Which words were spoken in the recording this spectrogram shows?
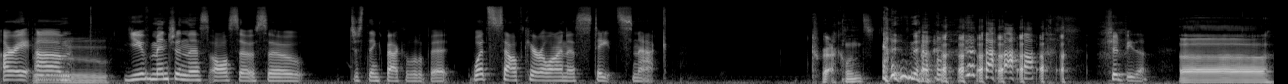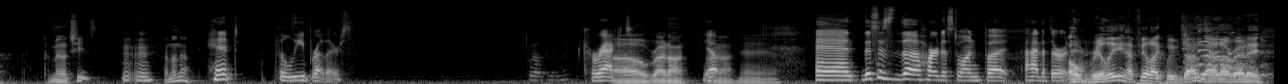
All right. Um, you've mentioned this also, so just think back a little bit. What's South Carolina's state snack? Cracklins. No. Should be though. Uh, pimento cheese. Mm-mm. I don't know. Hint: the Lee brothers. Boiled peanuts. Correct. Oh, right on. Yep. Right on. Yeah, yeah, yeah. And this is the hardest one, but I had to throw it Oh, in. really? I feel like we've done that already.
